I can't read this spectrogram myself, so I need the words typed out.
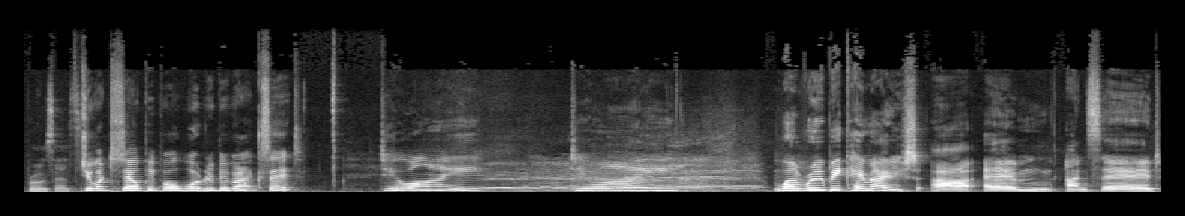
process. Do you want to tell people what Ruby Wax said? Do I? Do I? Well, Ruby came out uh, um, and said,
